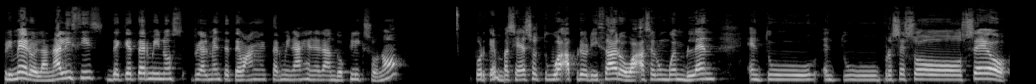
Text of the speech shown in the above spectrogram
Primero, el análisis de qué términos realmente te van a terminar generando clics o no, porque en base a eso tú vas a priorizar o vas a hacer un buen blend en tu, en tu proceso SEO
